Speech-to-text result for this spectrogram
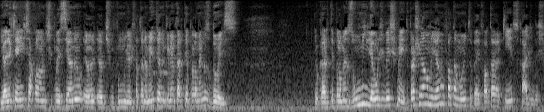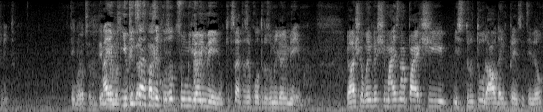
E olha que a gente tá falando, tipo, esse ano eu, eu tive um milhão de faturamento e ano que vem eu quero ter pelo menos dois. Eu quero ter pelo menos um milhão de investimento. Pra chegar a um milhão não falta muito, velho. Falta 500k de investimento. Entendeu? Pô, tem Aí, e o com que, que você vai fazer aqui. com os outros um milhão e meio? O que, que você vai fazer com outros um milhão e meio, mano? Eu acho que eu vou investir mais na parte estrutural da empresa, entendeu?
